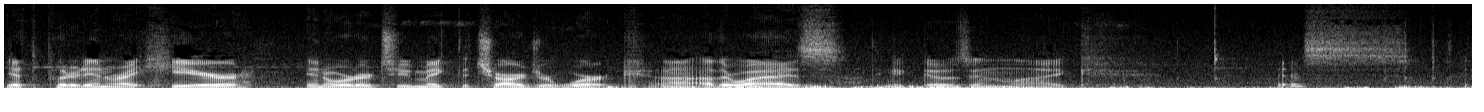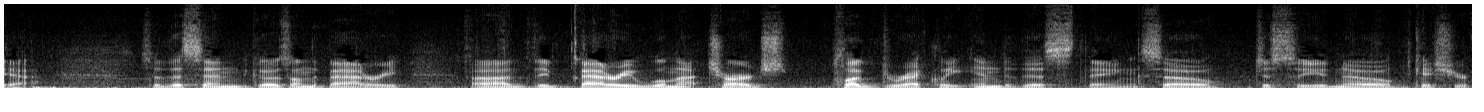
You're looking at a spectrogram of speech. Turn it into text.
you have to put it in right here in order to make the charger work. Uh, otherwise, I think it goes in like this. Yeah. So this end goes on the battery. Uh, the battery will not charge plug directly into this thing. So just so you know, in case you're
